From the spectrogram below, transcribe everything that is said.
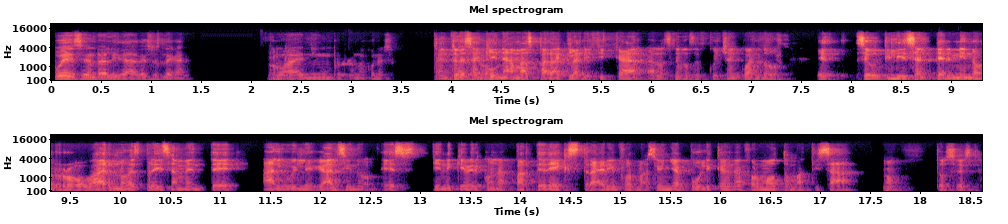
pues en realidad eso es legal. No hay ningún problema con eso. Entonces, aquí nada más para clarificar a los que nos escuchan, cuando eh, se utiliza el término robar, no es precisamente algo ilegal, sino es, tiene que ver con la parte de extraer información ya pública de una forma automatizada, ¿no? Entonces,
